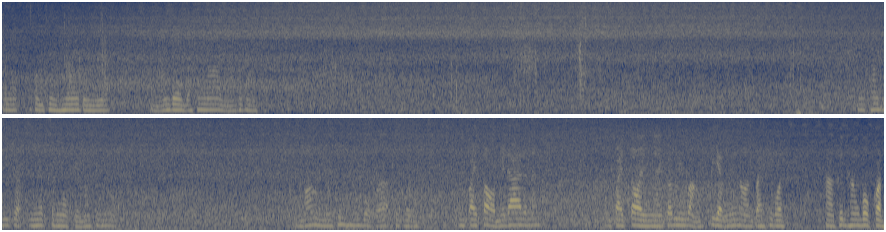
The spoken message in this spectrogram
อันนี้ผมถึงห้วยตรงนี้แล้ว ผมต้อง เดินไปข้างหน้าอยู่นะทุกคนค่อนข้างที่จะเงียบสงบเลยนะที่นี่มว่ามันต้ขึ้นทางบกแล้วทุกคนมันไปต่อไม่ได้แล้วนะมันไปต่อยังไงก็มีหวังเปียกแน่นอนไปทุกคนหาขึ้นทางบกก่อน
